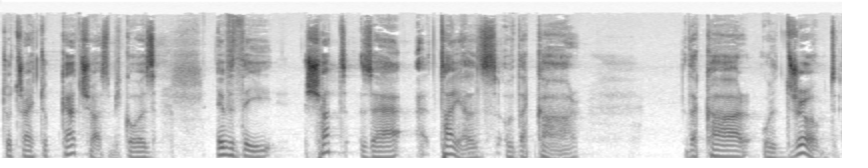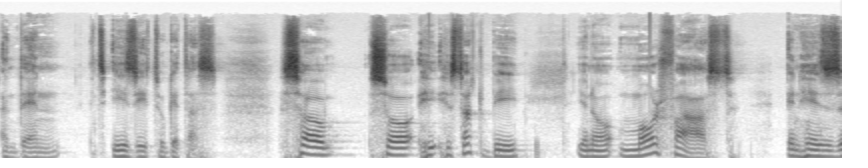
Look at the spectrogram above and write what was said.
to try to catch us, because if they shut the tiles of the car, the car will drop and then it's easy to get us. So so he, he started to be, you know, more fast in his,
